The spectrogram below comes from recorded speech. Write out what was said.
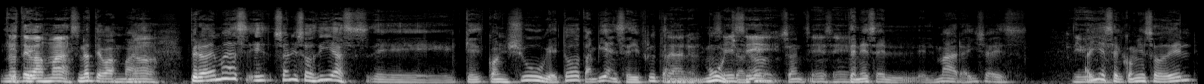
No este, te vas más. No te vas más. No. Pero además eh, son esos días eh, que con lluvia y todo también se disfrutan Claro, mucho, sí, ¿no? Son- sí, sí. Tenés el, el mar, ahí ya es. Divino. Ahí es el comienzo de él,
